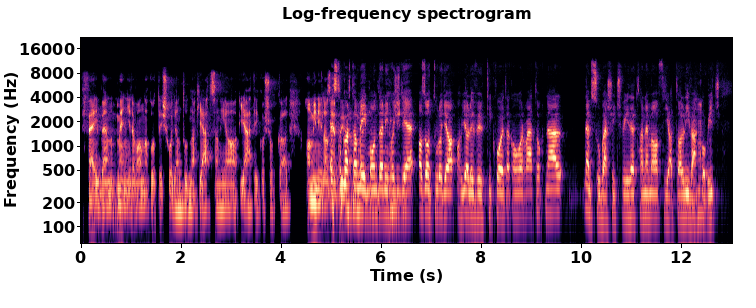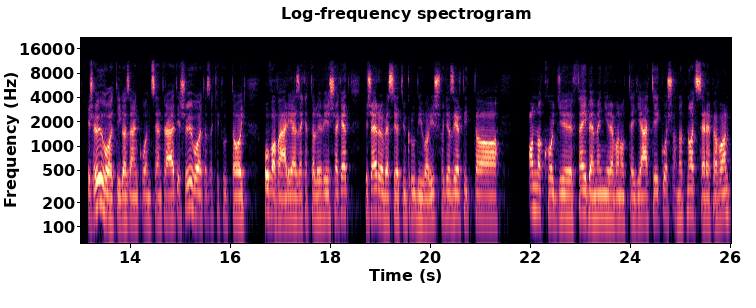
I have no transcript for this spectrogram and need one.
fejben mennyire vannak ott, és hogyan tudnak játszani a játékosokkal. Aminél azért Ezt akartam még mondani, hogy ugye azon túl, hogy a, hogy a lövők kik voltak a horvátoknál, nem Szubásics védett, hanem a fiatal Livakovics, uh-huh. és ő volt igazán koncentrált, és ő volt az, aki tudta, hogy hova várja ezeket a lövéseket, és erről beszéltünk Rudival is, hogy azért itt a, annak, hogy fejben mennyire van ott egy játékos, annak nagy szerepe van,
